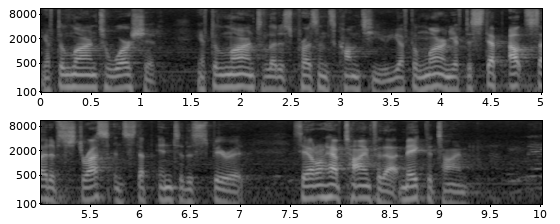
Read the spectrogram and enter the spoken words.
You have to learn to worship. You have to learn to let His presence come to you. You have to learn. You have to step outside of stress and step into the Spirit. Say, I don't have time for that. Make the time. Amen.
